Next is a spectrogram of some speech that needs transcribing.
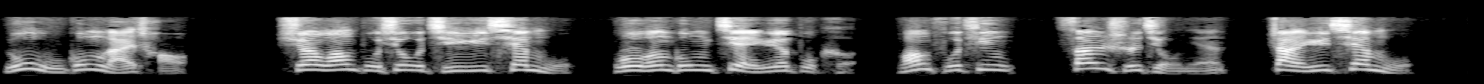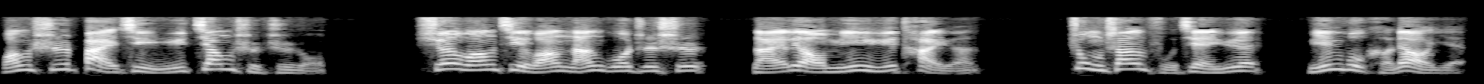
鲁武公来朝，宣王不修，急于千亩。国文公谏曰不可。王弗听。三十九年，战于千亩，王师败绩于姜氏之戎。宣王继王南国之师，乃料民于太原。众山府谏曰：“民不可料也。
